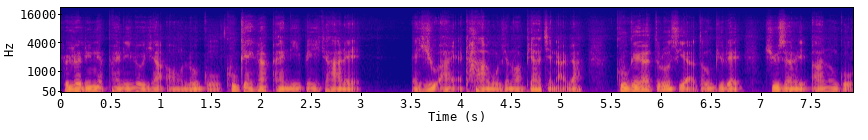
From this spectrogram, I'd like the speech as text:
လွယ်လွယ်လေးနဲ့ဖန်တီးလို့ရအောင်လို့ကို Google ကဖန်တီးပေးထားတဲ့ UI အထာကိုကျွန်တော်ပြချင်တာဗျာ Google ကသူတို့စီကအသုံးပြုတဲ့ user တွေအားလုံးကို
